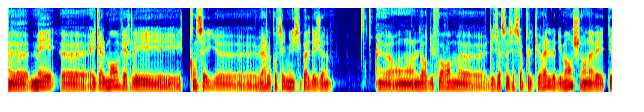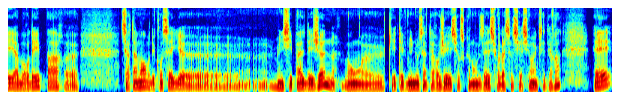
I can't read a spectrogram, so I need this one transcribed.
Euh, mais euh, également vers les conseils, euh, vers le conseil municipal des jeunes. On, lors du forum des associations culturelles le dimanche, on avait été abordé par certains membres du conseil municipal des jeunes, bon, qui étaient venus nous interroger sur ce que l'on faisait, sur l'association, etc. Et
